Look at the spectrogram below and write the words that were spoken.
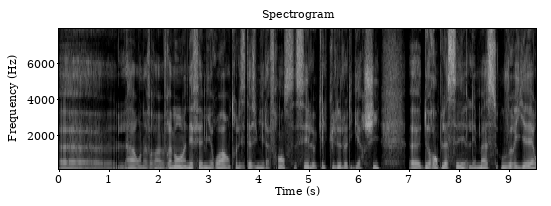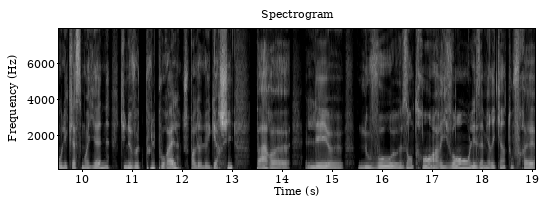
Euh, là, on a vra- vraiment un effet miroir entre les États-Unis et la France. C'est le calcul de l'oligarchie euh, de remplacer les masses ouvrières ou les classes moyennes qui ne votent plus pour elles, je parle de l'oligarchie, par euh, les nouveaux entrants arrivants, les Américains tout frais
